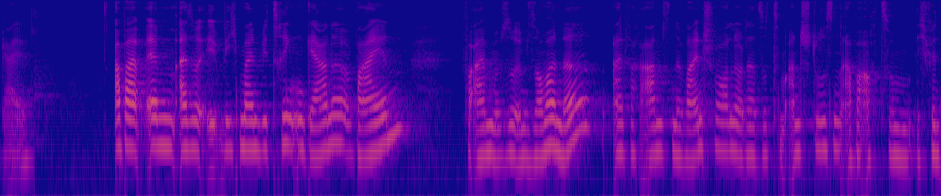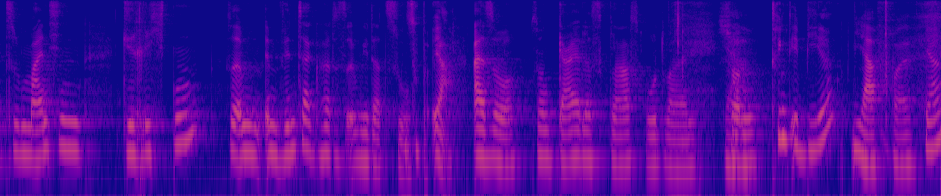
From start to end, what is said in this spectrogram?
geil. Aber ähm, also ich meine, wir trinken gerne Wein, vor allem so im Sommer, ne? Einfach abends eine Weinschorle oder so zum Anstoßen, aber auch zum, ich finde, zu manchen Gerichten so im, im Winter gehört es irgendwie dazu. Super, ja. Also so ein geiles Glas Rotwein. Schon. Ja. Trinkt ihr Bier? Ja, voll. Ja?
